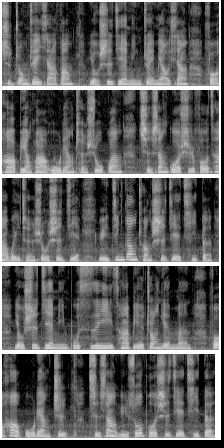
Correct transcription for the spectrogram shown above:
此中最下方有世界名最妙香，佛号变化无量成数光。此上过十佛刹为成数世界，与金刚床世界齐等。有世界名不思议差别庄严门，佛号无量智。此上与娑婆世界齐等，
